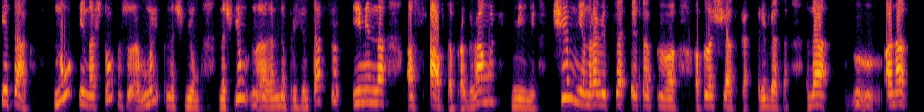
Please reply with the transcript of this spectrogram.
Итак, ну и на что мы начнем? Начнем э, на презентацию именно а, с автопрограммы мини. Чем мне нравится эта э, площадка, ребята? Да, она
